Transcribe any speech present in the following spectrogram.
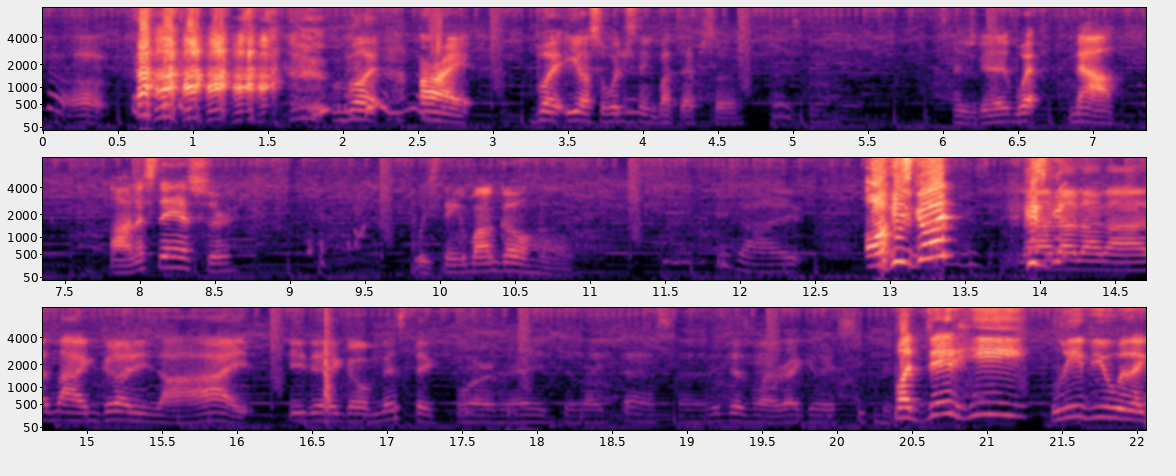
Shut up. but all right, but yo, so what do you think about the episode? It was good. What now? Honest answer. What do you think about Gohan? He's alright. Oh, he's good. He's No, good? no, no, no, it's not good. He's alright. He didn't go mystic form or anything like that, so he just went regular super. But did he leave you with a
